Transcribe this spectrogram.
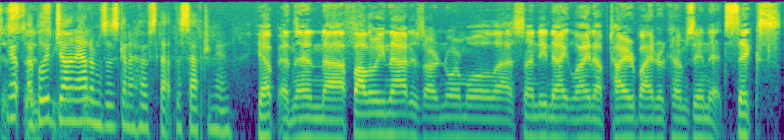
Just yep, i believe john adams is going to host that this afternoon Yep, and then uh, following that is our normal uh, Sunday night lineup. Tire Biter comes in at six.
